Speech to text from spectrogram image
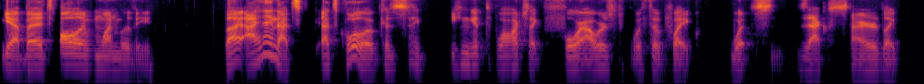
Yeah, but it's all in one movie. But I think that's that's cool because like you can get to watch like four hours worth of like what Zack Snyder like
